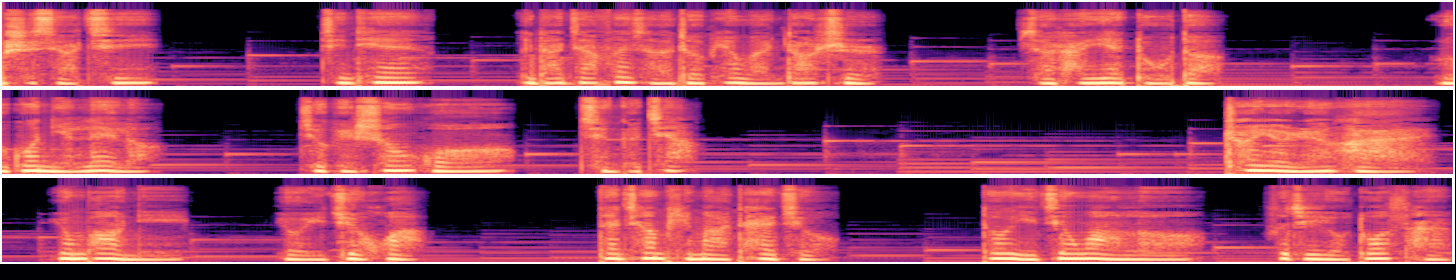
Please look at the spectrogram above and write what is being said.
我是小七，今天给大家分享的这篇文章是小茶夜读的。如果你累了，就给生活请个假。穿越人海拥抱你，有一句话：单枪匹马太久，都已经忘了自己有多惨。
